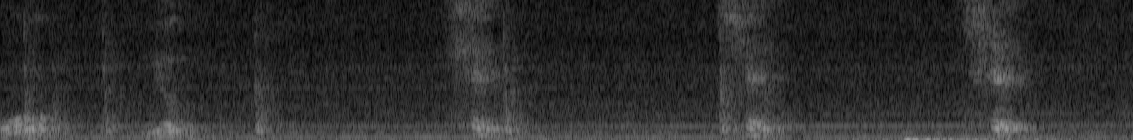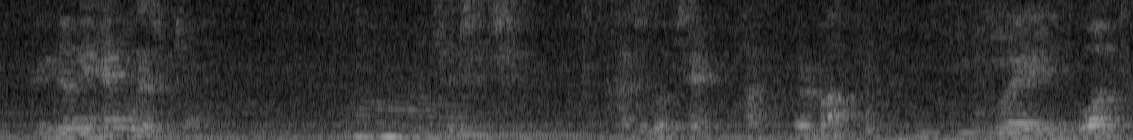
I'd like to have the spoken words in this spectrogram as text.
5, 6, 7, 7, 7 균형의 행운의 숫자 777 카지노 책 아, 얼마? 2의 1, 1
